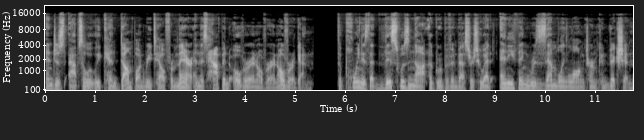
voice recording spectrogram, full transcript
and just absolutely can dump on retail from there. And this happened over and over and over again. The point is that this was not a group of investors who had anything resembling long term conviction.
